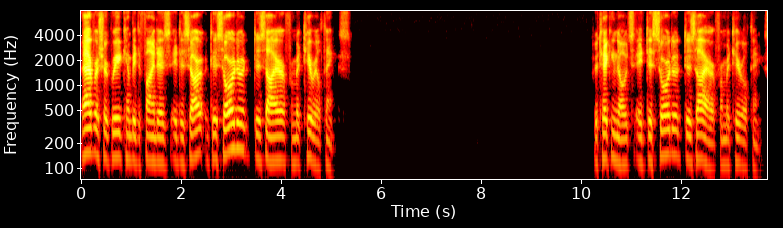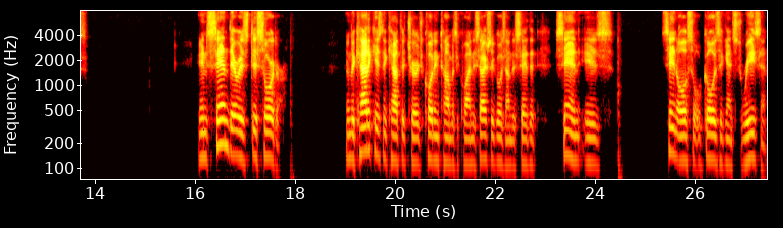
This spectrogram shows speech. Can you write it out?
Avarice or greed can be defined as a desire, disordered desire for material things. If you're taking notes, a disordered desire for material things. In sin, there is disorder. In the Catechism of the Catholic Church, quoting Thomas Aquinas, actually goes on to say that sin is sin also goes against reason.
